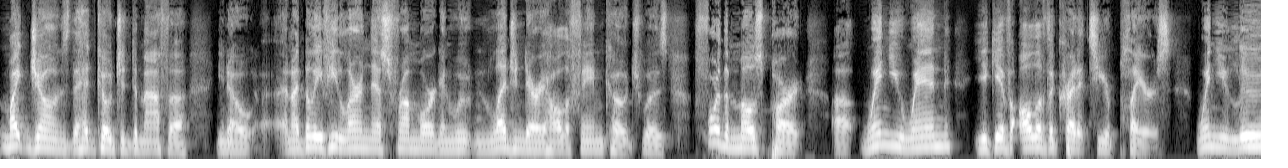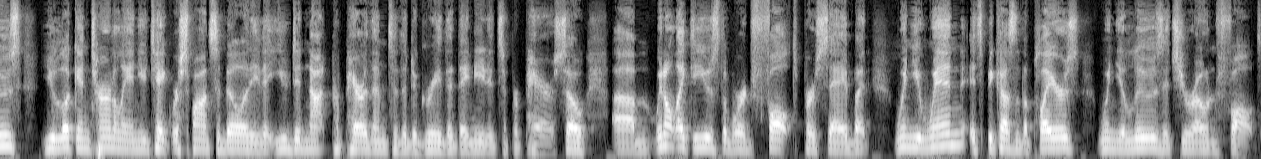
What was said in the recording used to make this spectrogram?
Mike Jones, the head coach at DeMatha, you know, and I believe he learned this from Morgan Wooten, legendary Hall of Fame coach, was for the most part, uh, when you win, you give all of the credit to your players. When you lose, you look internally and you take responsibility that you did not prepare them to the degree that they needed to prepare. So um, we don't like to use the word fault per se, but when you win, it's because of the players. When you lose, it's your own fault.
